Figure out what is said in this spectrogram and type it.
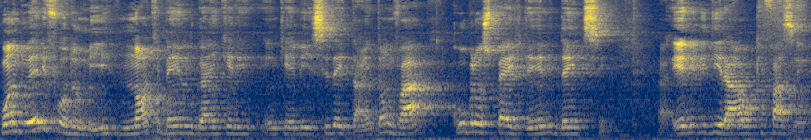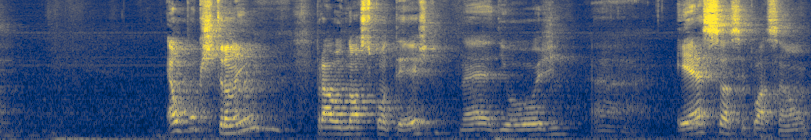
Quando ele for dormir, note bem o lugar em que ele, em que ele se deitar. Então vá, cubra os pés dele, deite-se. Ele lhe dirá o que fazer. É um pouco estranho para o nosso contexto né, de hoje, ah, essa situação,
